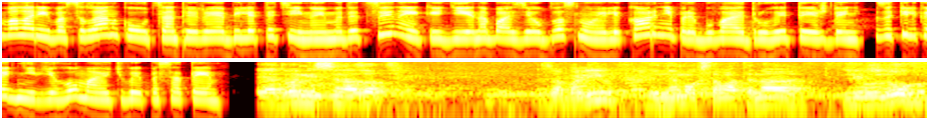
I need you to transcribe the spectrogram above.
Валерій Василенко у центрі реабілітаційної медицини, який діє на базі обласної лікарні, перебуває другий тиждень. За кілька днів його мають виписати. Я два місяці назад заболів, і не мог ставати на ліву ногу.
